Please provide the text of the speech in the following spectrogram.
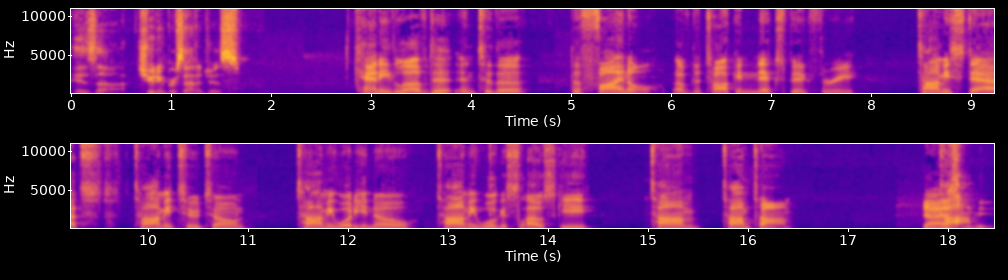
his uh, shooting percentages. Kenny loved it, and to the the final of the Talking Knicks Big Three, Tommy Stats, Tommy Two Tone, Tommy What Do You Know, Tommy Wogoslowski, Tom Tom Tom. Guys, Tom. I'm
